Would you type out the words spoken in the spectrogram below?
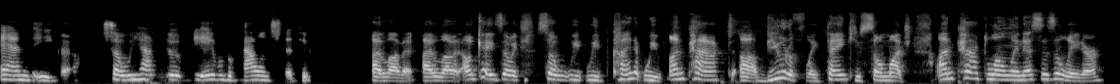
and ego. So we have to be able to balance the two. I love it. I love it. Okay, Zoe. So we we kind of we unpacked uh, beautifully. Thank you so much. Unpacked loneliness as a leader,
